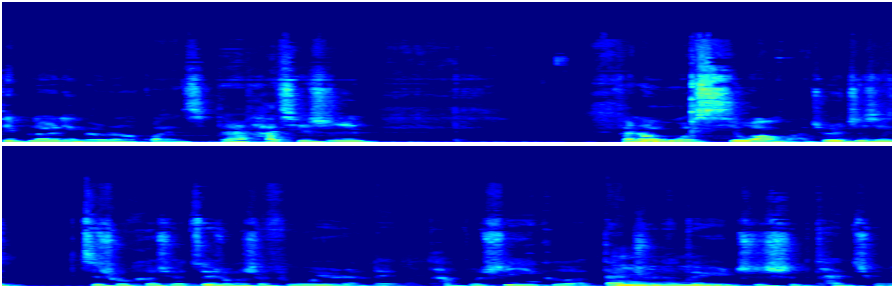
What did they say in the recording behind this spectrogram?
deep learning 没有任何关系，但是它其实，反正我希望吧，就是这些。基础科学最终是服务于人类的，它不是一个单纯的对于知识的探求，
